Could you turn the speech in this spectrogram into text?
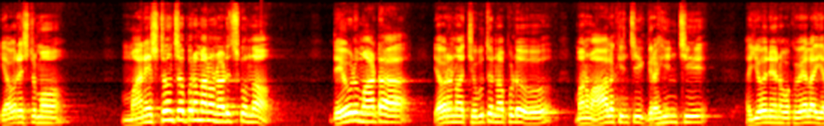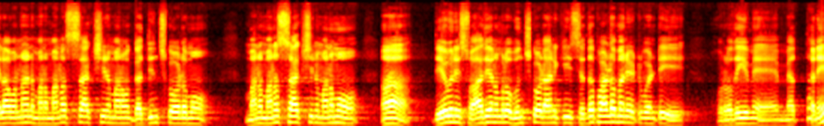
ఎవరిష్టమో? మన ఇష్టం చొప్పున మనం నడుచుకుందాం. దేవుడి మాట ఎవరైనా చెబుతున్నప్పుడు మనం ఆలకించి గ్రహించి అయ్యో నేను ఒకవేళ ఇలా ఉన్నాను మన మనస్సాక్షిని మనం గద్దించుకోవడము మన మనస్సాక్షిని మనము దేవుని స్వాధీనంలో ఉంచుకోవడానికి సిద్ధపడడం అనేటువంటి హృదయమే మెత్తని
